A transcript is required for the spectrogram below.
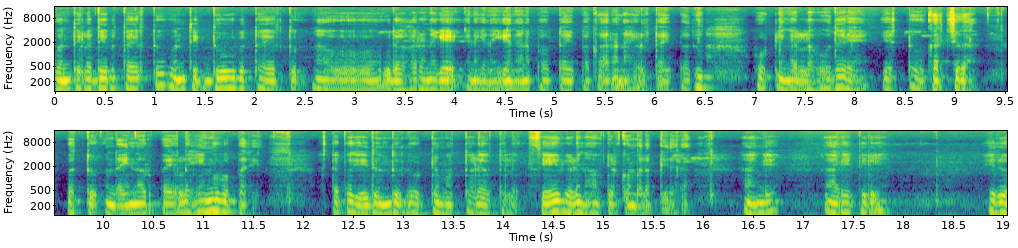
ಗೊಂತಿಲ್ಲದೆ ಬರ್ತಾ ಇರ್ತು ಒಂದಿದ್ದು ಬರ್ತಾ ಇರ್ತು. ನಾವು ಉದಾಹರಣೆಗೆ ನನಗೆ ನನಗೆ ನೆನಪಾಗ್ತಾ ಇಪ್ಪ, ಕಾರಣ ಹೇಳ್ತಾ ಇಪ್ಪದು, ಹೋಟ್ಲಿಂಗೆಲ್ಲ ಹೋದರೆ ಎಷ್ಟು ಖರ್ಚುಗ ಬತ್ತು. ಒಂದು ಐನೂರು ರೂಪಾಯಿ ಎಲ್ಲ ಹೆಂಗೂ ಬಪ್ಪದೆ. ಅಷ್ಟಪ್ಪಾಗಿ ಇದೊಂದು ದೊಡ್ಡ ಮೊತ್ತಳೆ ಹೊತ್ತಿಲ್ಲ ಸೇವ್ ಹೇಳಿ ನಾವು ತಿಳ್ಕೊಂಬಲಕ್ಕಿದ್ದಾರೆ. ಹಾಗೆ ಆ ರೀತಿಲಿ ಇದು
